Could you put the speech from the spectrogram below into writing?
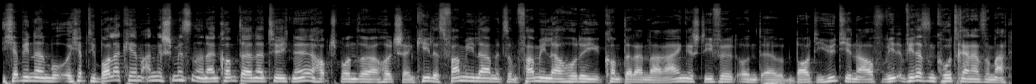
ich habe ihn dann, ich habe die Bollercam angeschmissen und dann kommt da natürlich, ne, Hauptsponsor Holstein Kiel ist Famila, mit so einem Famila-Hoodie kommt er dann da reingestiefelt und äh, baut die Hütchen auf, wie, wie das ein Co-Trainer so macht.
